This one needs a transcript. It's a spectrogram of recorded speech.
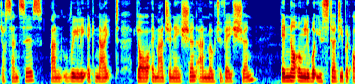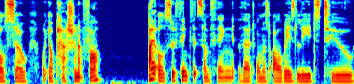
your senses and really ignite your imagination and motivation in not only what you study, but also what you're passionate for. I also think that something that almost always leads to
